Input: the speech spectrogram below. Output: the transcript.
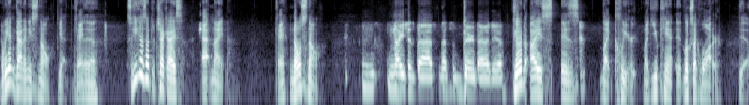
and we hadn't gotten any snow yet. Okay, yeah. so he goes out to check ice at night. Okay, no snow. Night is bad. That's a very bad idea. Good ice is like clear, like you can't. It looks like water. Yeah.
